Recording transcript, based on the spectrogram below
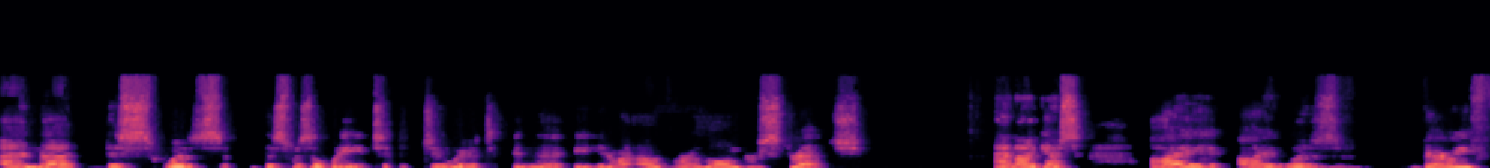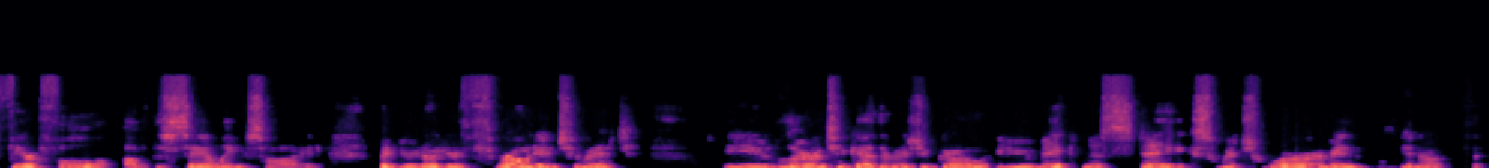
And that this was this was a way to do it in the you know over a longer stretch. And i guess i i was very fearful of the sailing side but you know you're thrown into it. You learn together as you go. You make mistakes which were i mean you know th-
